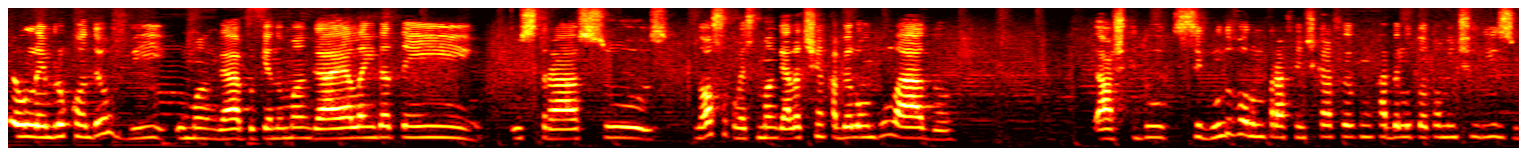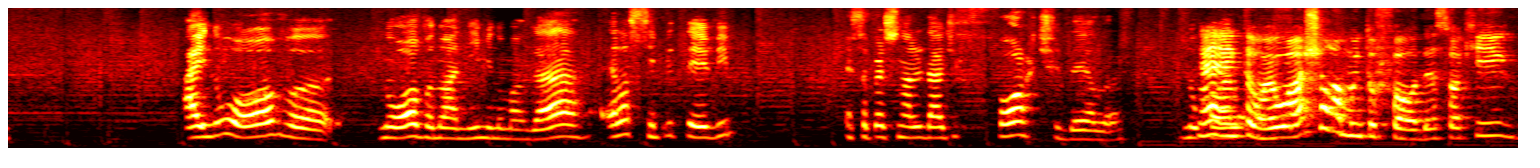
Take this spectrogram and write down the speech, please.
Eu lembro quando eu vi o mangá, porque no mangá ela ainda tem os traços. Nossa, como esse mangá ela tinha cabelo ondulado. Acho que do segundo volume pra frente que ela foi com o cabelo totalmente liso. Aí no OVA, no OVA, no anime, no mangá, ela sempre teve essa personalidade forte dela. É, ela- então, eu acho ela muito foda, só que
